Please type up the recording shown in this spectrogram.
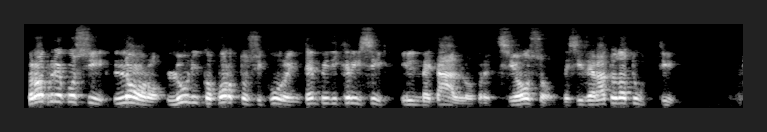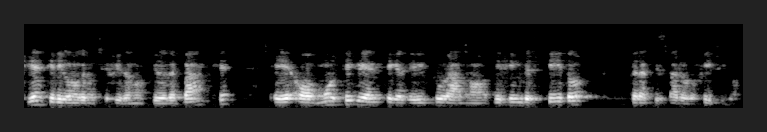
Proprio così, l'oro, l'unico porto sicuro in tempi di crisi, il metallo prezioso desiderato da tutti. I clienti dicono che non si fidano più delle banche, e ho molti clienti che addirittura hanno disinvestito per acquistare oro fisico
